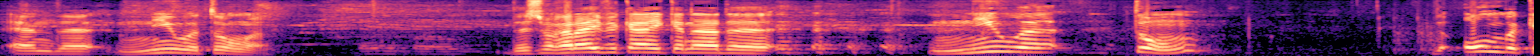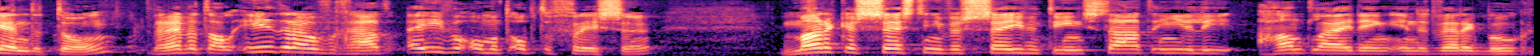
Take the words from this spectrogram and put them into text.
en de nieuwe tongen. Dus we gaan even kijken naar de nieuwe tong. De onbekende tong, daar hebben we het al eerder over gehad, even om het op te frissen. Marcus 16, vers 17 staat in jullie handleiding in het werkboek.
